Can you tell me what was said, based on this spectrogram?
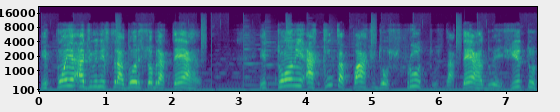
e ponha administradores sobre a terra, e tome a quinta parte dos frutos da terra do Egito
